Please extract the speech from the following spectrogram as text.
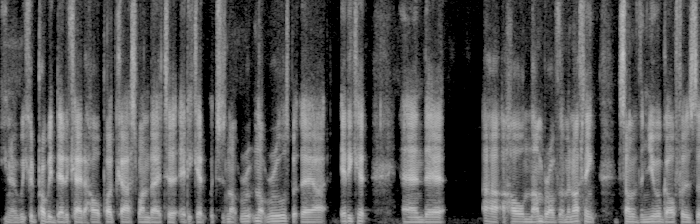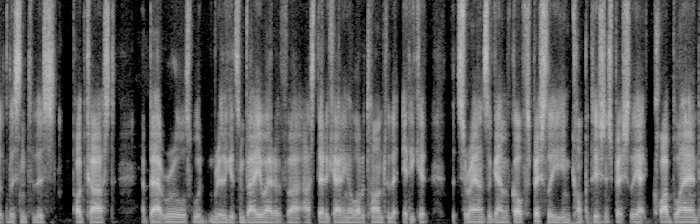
you know, we could probably dedicate a whole podcast one day to etiquette, which is not not rules, but they are etiquette, and there are a whole number of them. And I think some of the newer golfers that listen to this podcast about rules would really get some value out of uh, us dedicating a lot of time to the etiquette that surrounds the game of golf, especially in competition, especially at clubland,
